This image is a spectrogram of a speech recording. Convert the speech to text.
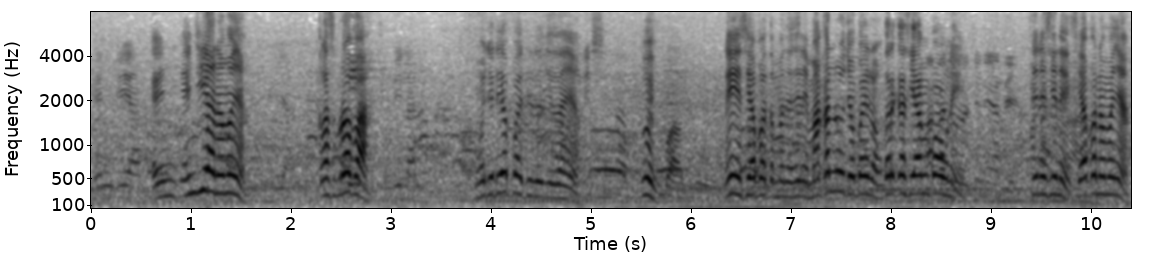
India. En- Enjia namanya? Kelas berapa? Sembilan. Mau jadi apa cita-citanya? Wih, bagus. Nih siapa temannya sini? Makan dulu cobain dong. Ntar kasih angpau nih. Sini. Sini. Siapa namanya?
